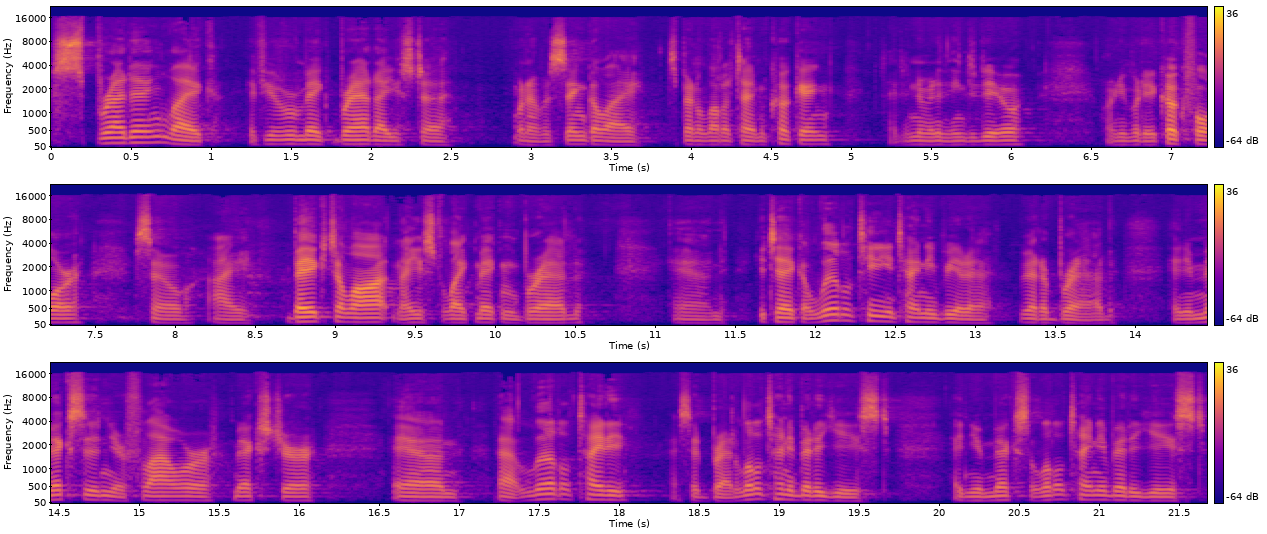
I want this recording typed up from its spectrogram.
spreading like if you ever make bread I used to when I was single I spent a lot of time cooking. I didn't have anything to do or anybody to cook for. So I baked a lot and I used to like making bread and you take a little teeny tiny bit of, bit of bread and you mix it in your flour mixture and that little tiny I said bread a little tiny bit of yeast and you mix a little tiny bit of yeast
